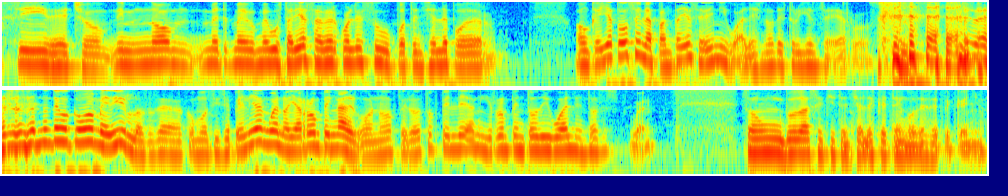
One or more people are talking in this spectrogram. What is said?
Sí, de hecho, no me, me- me gustaría saber cuál es su potencial de poder. Aunque ya todos en la pantalla se ven iguales, ¿no? Destruyen cerros. O sea, no, no tengo cómo medirlos, o sea, como si se pelean, bueno, ya rompen algo, ¿no? Pero estos pelean y rompen todo igual, entonces, bueno, son dudas existenciales que tengo desde pequeño.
